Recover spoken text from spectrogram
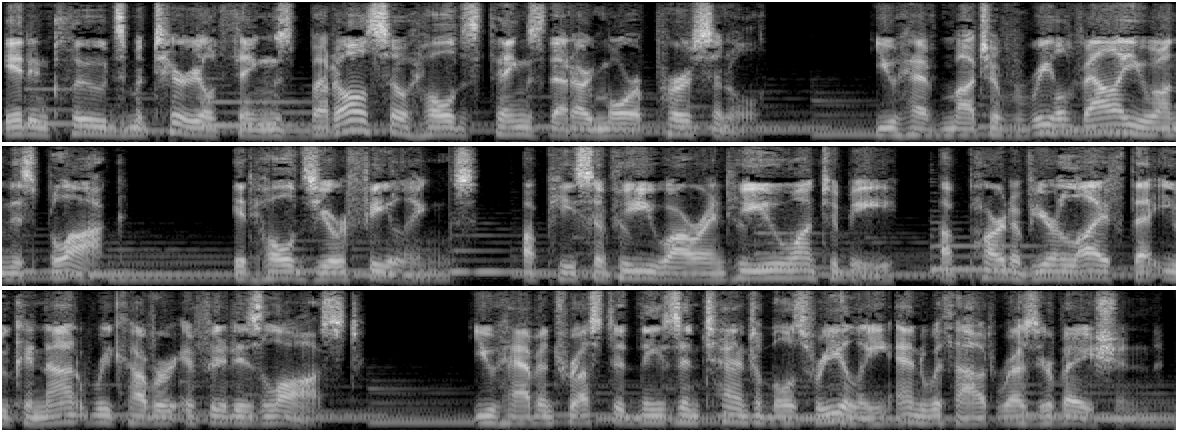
It includes material things but also holds things that are more personal. You have much of real value on this block. It holds your feelings, a piece of who you are and who you want to be, a part of your life that you cannot recover if it is lost. You have entrusted these intangibles really and without reservation.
